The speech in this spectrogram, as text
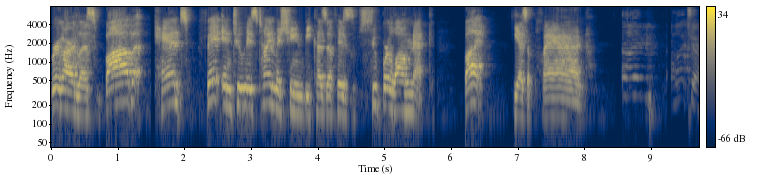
Regardless, Bob can't fit into his time machine because of his super long neck. But he has a plan. Time, Macho.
